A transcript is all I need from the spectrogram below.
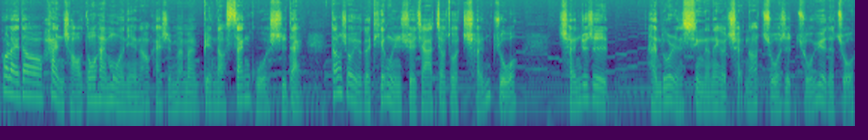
后来到汉朝东汉末年，然后开始慢慢变到三国时代，当时候有个天文学家叫做陈卓，陈就是很多人姓的那个陈，然后卓是卓越的卓。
